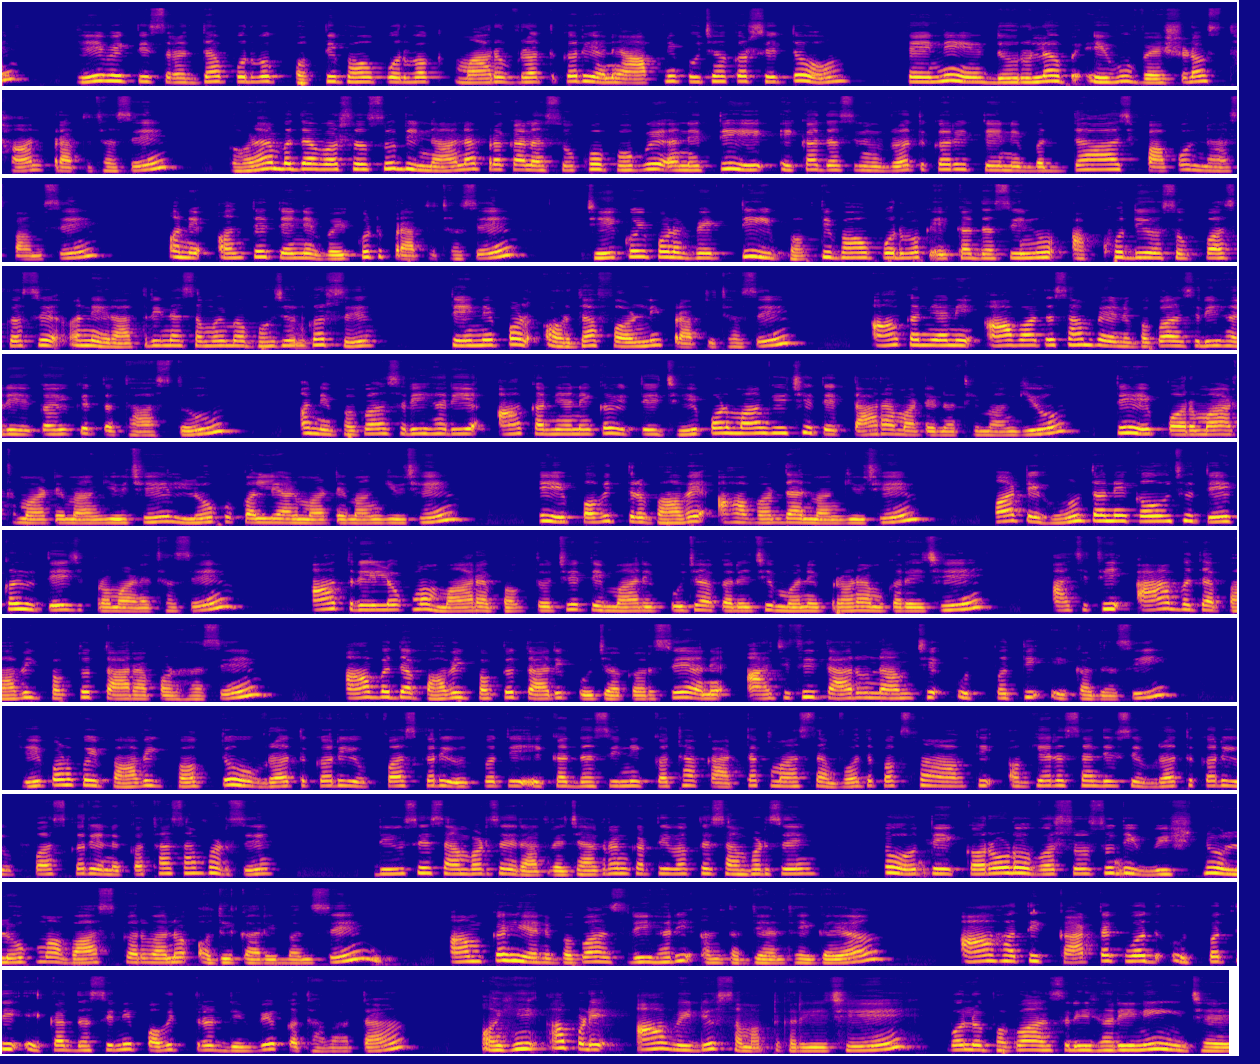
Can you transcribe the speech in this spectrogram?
જે વ્યક્તિ શ્રદ્ધાપૂર્વક, ભક્તિભાવપૂર્વક મારું વ્રત કરી અને આપની પૂજા કરશે તો તેને દુર્લભ એવું વૈષ્ણવ સ્થાન પ્રાપ્ત થશે. ઘણા બધા વર્ષો સુધી નાના પ્રકારના સુખો ભોગવે અને તે એકાદશીનું વ્રત કરી તેને બધા જ પાપો નાશ પામશે અને અંતે તેને વૈકુંઠ પ્રાપ્ત થશે. જે કોઈ પણ વ્યક્તિ ભક્તિભાવપૂર્વક એકાદશીનું આખો દિવસ ઉપવાસ કરશે અને રાત્રિના સમયમાં ભોજન કરશે, તેને પણ અડધા ફળની પ્રાપ્તિ થશે. આ કન્યાની આ વાત સાંભળી અને ભગવાન શ્રી હરિએ કહ્યું કે, તથાસ્તુ. અને ભગવાન શ્રી હરિએ આ કન્યાને કહ્યું, તે જે પણ માંગ્યું છે તે તારા માટે નથી માંગ્યું. તે પરમાર્થ માટે માંગ્યું છે, લોક કલ્યાણ માટે માંગ્યું છે. તે પવિત્ર ભાવે આ વરદાન માંગ્યું છે. માટે હું તને કહું છું, તે કહ્યું તે જ પ્રમાણે થશે. આ ત્રિલોકમાં મારા ભક્તો છે, તે મારી પૂજા કરે છે, મને પ્રણામ કરે છે. આજથી આ બધા ભાવિક ભક્તો તારા પણ હશે. આ બધા ભાવિક ભક્તો તારી પૂજા કરશે અને આજથી તારું નામ છે ઉત્પત્તિ એકાદશી. જે પણ કોઈ ભાવિક ભક્તો વ્રત કરી, ઉપવાસ કરી ઉત્પત્તિ એકાદશીની કથા કાર્તક માસના વધ પક્ષમાં આવતી અગિયારસના દિવસે વ્રત કરી, ઉપવાસ કરી અને કથા સાંભળશે. દિવસે સાંભળશે, રાત્રે જાગરણ કરતી વખતે સાંભળશે. તો તે કરોડો વર્ષો સુધી વિષ્ણુ લોકમાં વાસ કરવાનો અધિકારી બનશે. આમ કહી અને ભગવાન શ્રીહરિ અંતર્ધ્યાન થઈ ગયા. આ હતી કાર્તકવદ ઉત્પત્તિ એકાદશીની પવિત્ર દિવ્ય કથા વાર્તા અહીં આપણે આ વીડિયો સમાપ્ત કરીએ છીએ. બોલો ભગવાન શ્રી હરિની જય.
